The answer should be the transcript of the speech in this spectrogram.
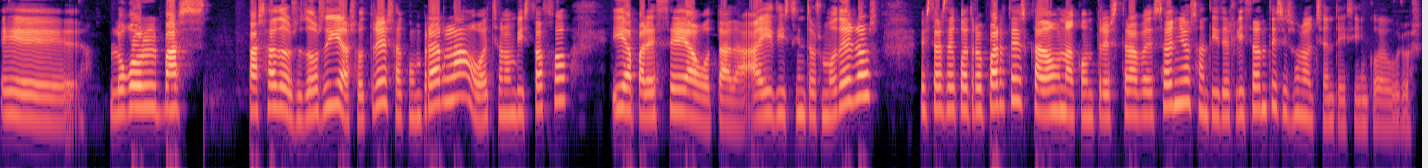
eh, luego vas pasados dos días o tres a comprarla o a echar un vistazo y aparece agotada. Hay distintos modelos, estas de cuatro partes, cada una con tres travesaños antideslizantes y son 85 euros.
